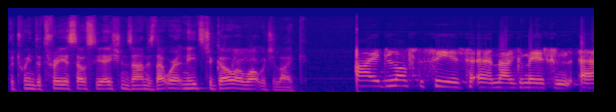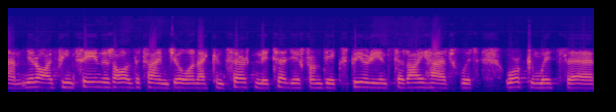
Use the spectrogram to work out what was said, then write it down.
between the three associations, and is that where it needs to go, or what would you like? I'd love to see it amalgamation. Um, you know, I've been saying it all the time, Joe, and I can certainly tell you from the experience that I had with working with uh,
